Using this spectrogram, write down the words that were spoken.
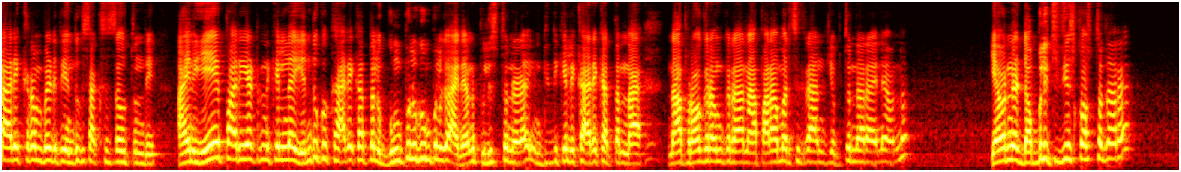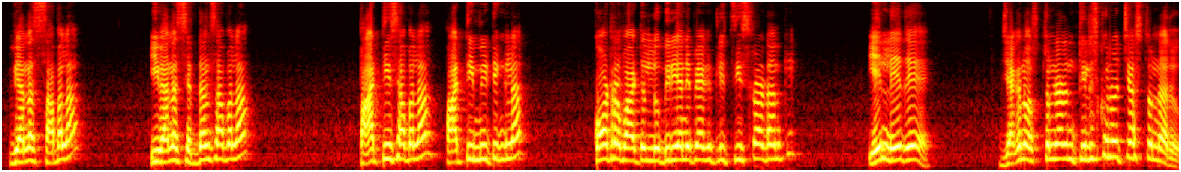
కార్యక్రమం పెడితే ఎందుకు సక్సెస్ అవుతుంది? ఆయన ఏ పర్యటనకి వెళ్ళినా ఎందుకు కార్యకర్తలు గుంపులు గుంపులుగా ఆయన ఏమన్నా పిలుస్తున్నాడా? ఇంటింటికి వెళ్ళి కార్యకర్త నా నా ప్రోగ్రామ్కి రా నా పరామర్శకు రా అని చెప్తున్నారా ఆయన ఏమన్నా? ఎవరైనా డబ్బులు ఇచ్చి తీసుకొస్తున్నారా? ఇవన్న సభల? ఇవన్న సిద్ధం సభల? పార్టీ సభల? పార్టీ మీటింగ్లా? కోటర్ బాటిల్లు బిర్యానీ ప్యాకెట్లు ఇచ్చి తీసుకురావడానికి? ఏం లేదే. జగన్ వస్తున్నాడని తెలుసుకొని వచ్చేస్తున్నారు.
